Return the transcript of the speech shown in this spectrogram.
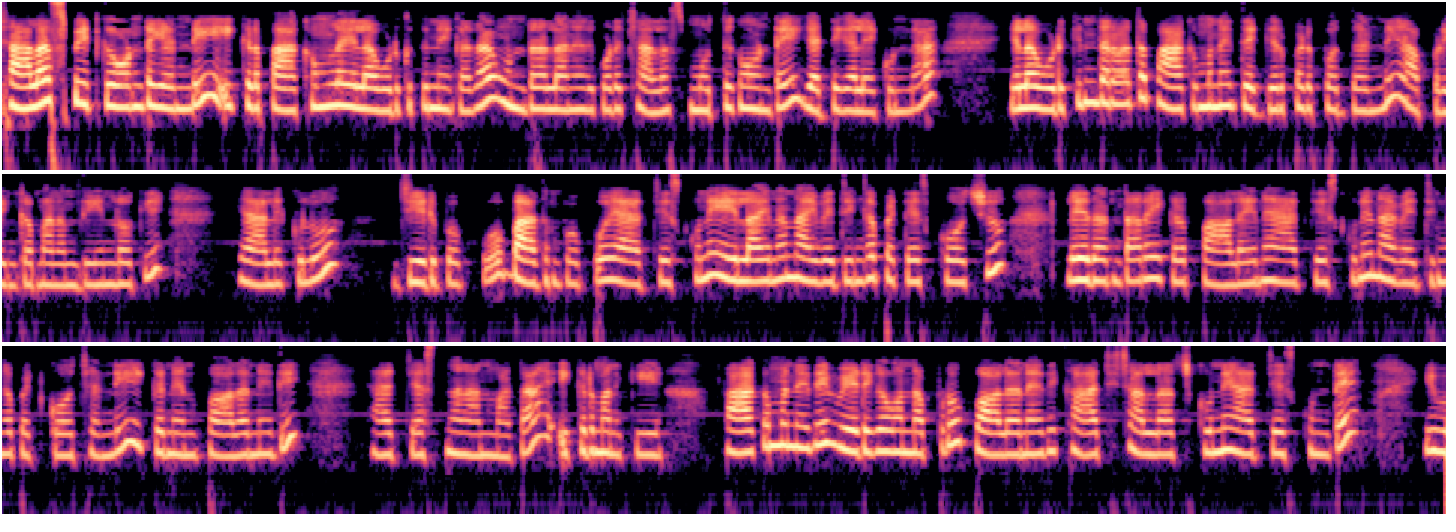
చాలా స్వీట్గా ఉంటాయండి. ఇక్కడ పాకంలో ఇలా ఉడుకుతున్నాయి కదా! ఉండ్రాళ్ళు అనేది కూడా చాలా స్మూత్గా ఉంటాయి. గట్టిగా లేకుండా ఇలా ఉడికిన తర్వాత పాకం అనేది దగ్గర పడిపోద్దండి. అప్పుడు ఇంకా మనం దీనిలోకి యాలకులు జీడిపప్పు బాదం పప్పు యాడ్ చేసుకుని ఇలా అయినా నైవేద్యంగా పెట్టేసుకోవచ్చు. లేదంటారా ఇక్కడ పాలైనా యాడ్ చేసుకుని నైవేద్యంగా పెట్టుకోవచ్చు అండి ఇక్కడ నేను పాలు అనేది యాడ్ చేస్తున్నాను అనమాట ఇక్కడ మనకి పాకం అనేది వేడిగా ఉన్నప్పుడు పాలు అనేది కాచి చల్లార్చుకుని యాడ్ చేసుకుంటే ఇవి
